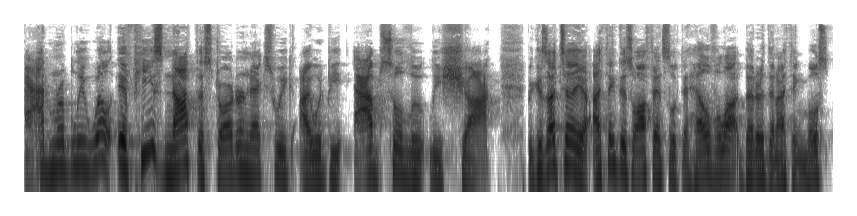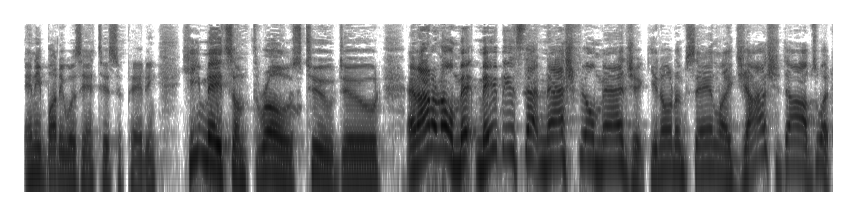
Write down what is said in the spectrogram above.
admirably well. If he's not the starter next week, I would be absolutely shocked because I tell you, I think this offense looked a hell of a lot better than I think most anybody was anticipating. He made some throws too, dude. And I don't know, maybe it's that Nashville magic. You know what I'm saying? Like Josh Dobbs, what?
